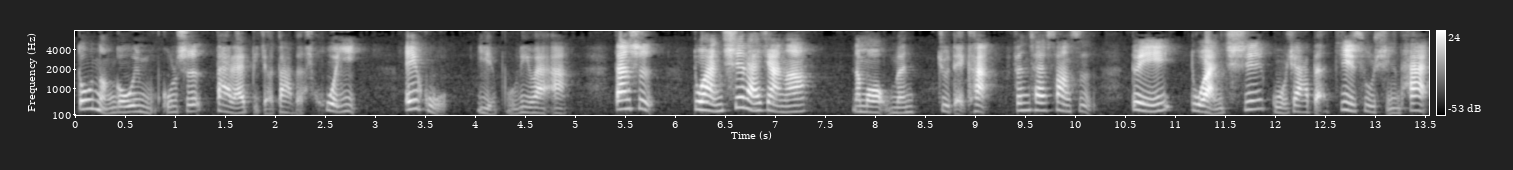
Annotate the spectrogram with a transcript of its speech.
都能够为母公司带来比较大的获益，A 股也不例外啊。但是短期来讲呢，那么我们就得看分拆上市对于短期股价的技术形态、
